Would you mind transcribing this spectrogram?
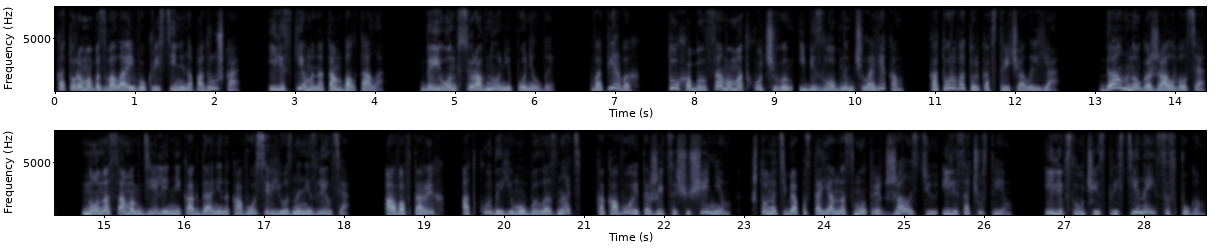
которым обозвала его Кристинина подружка, или с кем она там болтала. Да и он все равно не понял бы. Во-первых, Тоха был самым отходчивым и беззлобным человеком, которого только встречал Илья. Да, много жаловался, но на самом деле никогда ни на кого серьезно не злился. А во-вторых, откуда ему было знать, каково это жить с ощущением, что на тебя постоянно смотрят с жалостью или сочувствием, или в случае с Кристиной с испугом.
